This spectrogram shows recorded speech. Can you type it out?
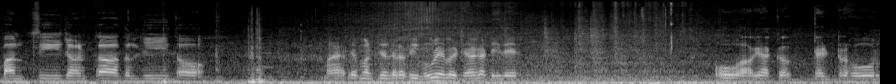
ਬੰਸੀ ਜੰਟਾ ਦਲਜੀਤ ਮੈਂ ਤੇ ਮਨਜਿੰਦਰ ਅਸੀਂ ਮੂਹਰੇ ਬੈਠੇ ਆ ਗੱਡੀ ਦੇ। ਉਹ ਆ ਗਿਆ ਇੱਕ ਟਰੈਕਟਰ ਹੋਰ।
